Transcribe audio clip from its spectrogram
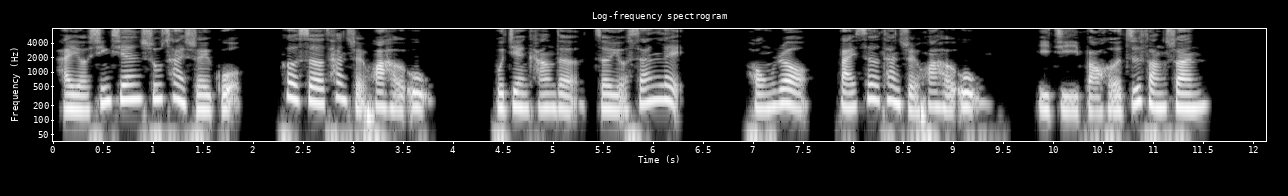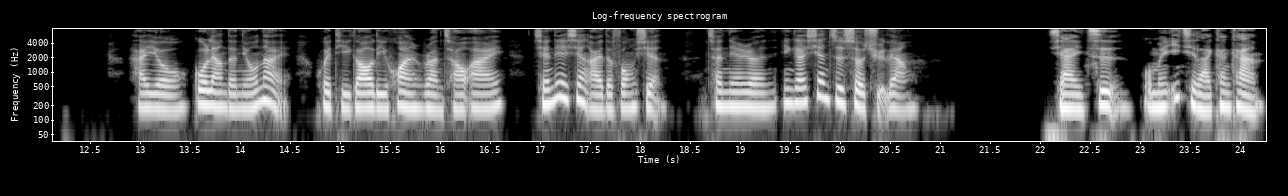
还有新鲜蔬菜水果、褐色碳水化合物。不健康的则有三类：红肉、白色碳水化合物以及饱和脂肪酸，还有过量的牛奶。会提高罹患卵巢癌、前列腺癌的风险，成年人应该限制摄取量。下一次，我们一起来看看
